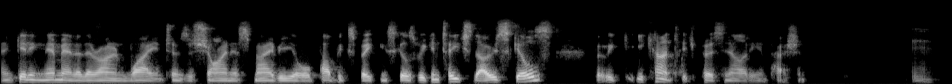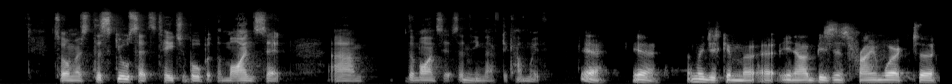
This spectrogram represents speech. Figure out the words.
and getting them out of their own way in terms of shyness, maybe, or public speaking skills. We can teach those skills, but we you can't teach personality and passion. Mm. It's almost the skill set's teachable, but the mindset, um, the mindset's the mm. thing they have to come with. Yeah, yeah. And we just give them a, a you know a business framework to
